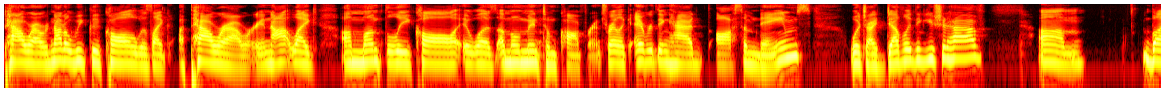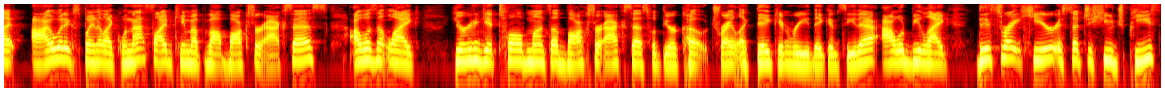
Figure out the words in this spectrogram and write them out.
power hour not a weekly call it was like a power hour and not like a monthly call it was a momentum conference right like everything had awesome names which i definitely think you should have um but i would explain it like when that slide came up about Voxer access i wasn't like you're going to get 12 months of Voxer access with your coach right like they can read they can see that i would be like this right here is such a huge piece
